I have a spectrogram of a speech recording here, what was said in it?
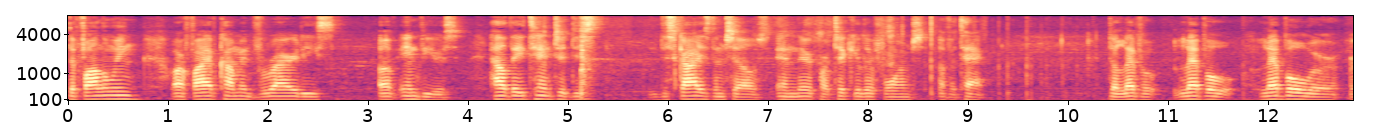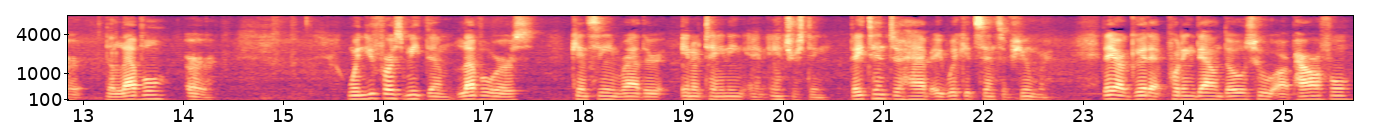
The following are five common varieties of enviers, how they tend to dis- disguise themselves and their particular forms of attack. The level level leveler er, the leveler. When you first meet them, levelers can seem rather entertaining and interesting. They tend to have a wicked sense of humor. They are good at putting down those who are powerful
